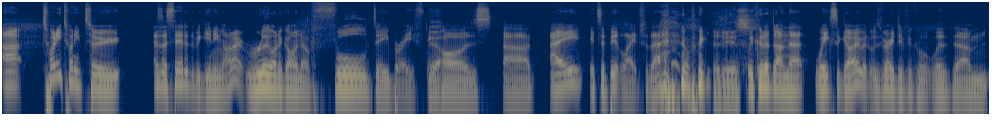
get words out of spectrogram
uh, 2022, as I said at the beginning, I don't really want to go into a full debrief Yeah. because, uh, A, it's a bit late for that. we, It is. we could have done that weeks ago, but it was very difficult with um,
